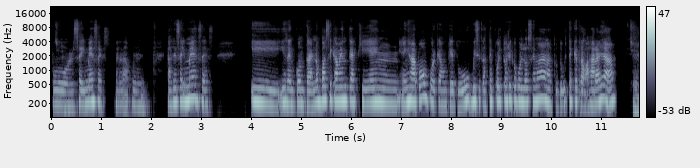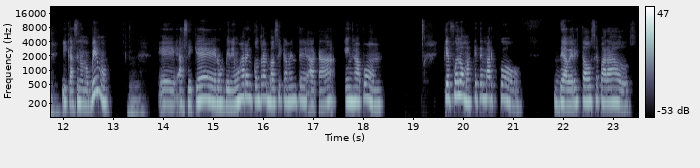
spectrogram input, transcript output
por seis meses, ¿verdad? Por casi seis meses y, reencontrarnos básicamente aquí en, en, Japón, porque aunque tú visitaste Puerto Rico por dos semanas, tú tuviste que trabajar allá y casi no nos vimos. Mm. Eh, así que nos vinimos a reencontrar básicamente acá en Japón. ¿Qué fue lo más que te marcó de haber estado separados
